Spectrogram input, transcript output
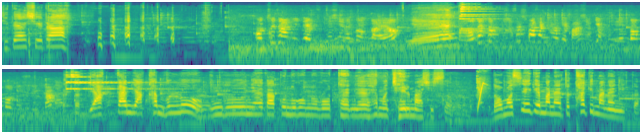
기대하시라 고추전 이제 붙이시는 건가요? 예 어제 좀 바삭바삭하게 맛있게 붓는 방법이 있을까? 약간 약한 불로 은근히 해갖고 노릇노릇하게 하면 제일 맛있어. 너무 세게만 해도 타기만 하니까.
